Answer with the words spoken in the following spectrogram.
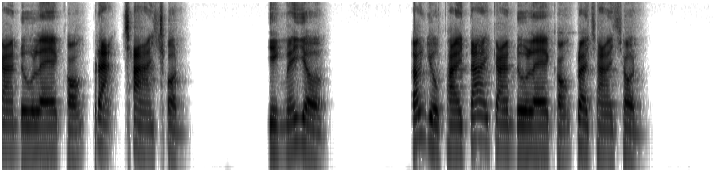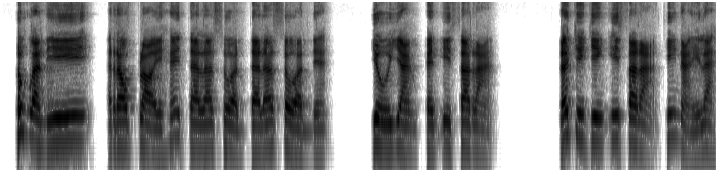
การดูแลของประชาชนจริงไหมโยม ต้องอยู่ภายใต้การดูแลของประชาชน ทุกวันนี้เราปล่อยให้แต่ละส่วนแต่ละส่วนเนี่ยอยู่อย่างเป็นอิสระ แล้วจริง ๆ อิสระที่ไหนล่ะ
